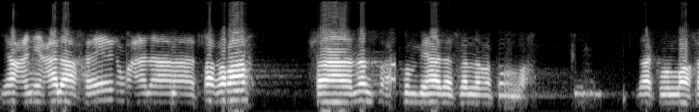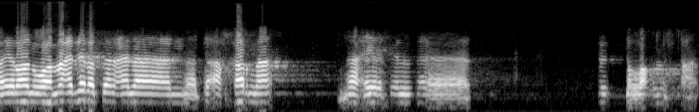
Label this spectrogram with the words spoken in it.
يعني على خير وعلى ثغرة. فننصحكم بهذا سلمكم الله. جزاكم الله خيرا. ومعذرة على أن تأخرنا ناحية الله المستعان.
